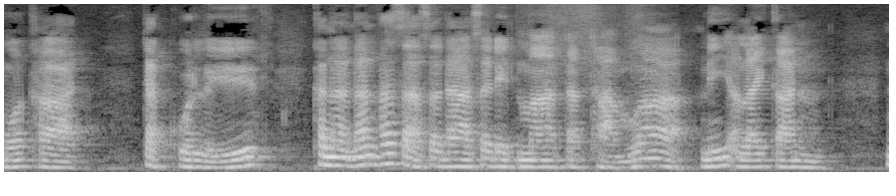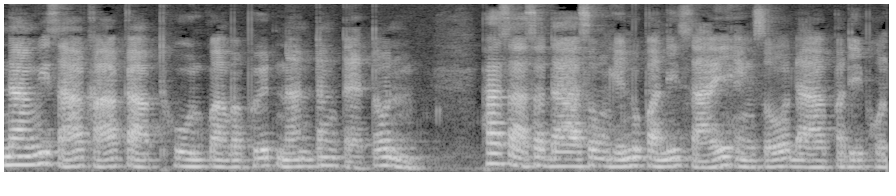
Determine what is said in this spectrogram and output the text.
หัวขาดจักควรหรือ ขณะนั้นพระศาสดาเสด็จมาตรัสถามว่านี้อะไรกัน นางวิสาขากราบทูลความประพฤตินั้นตั้งแต่ต้น พระศาสดาทรงเห็นอุปนิสัยแห่งโสดาปฏิผล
